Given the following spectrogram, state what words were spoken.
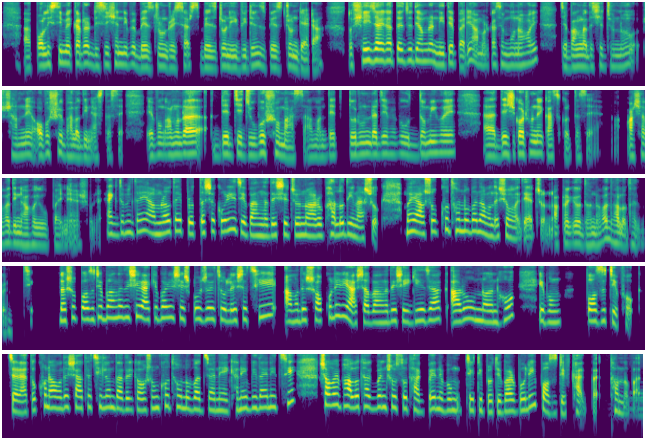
পলিসি মেকাররা ডিসিশন নিবে based on research, based on evidence, based on data. তো সেই জায়গাতে যদি আমরা নিতে পারি আমার কাছে মনে হয় যে বাংলাদেশের জন্য সামনে অবশ্যই ভালো দিন আসতেছে। এবং আমাদের যে যুব সমাজ, আমাদের তরুণরা যেভাবে উদ্যমী হয়ে দেশ গঠনে কাজ করতেছে, আশাবাদী না হয়ে উপায় নেই আসলে। একদমই তাই। আমরাও তাই প্রত্যাশা করি যে বাংলাদেশের জন্য আরও ভালো দিন আসুক। ভাই অসংখ্য ধন্যবাদ আমাদের সময় দেওয়ার জন্য। আপনাকেও ধন্যবাদ। ভালো থাকবেন। জি। দর্শক পজিটিভ বাংলাদেশের একেবারে শেষ পর্যায়ে চলে এসেছি। আমাদের সকলেরই আশা বাংলাদেশ এগিয়ে যাক, আরও উন্নয়ন হোক এবং পজিটিভ হোক। যারা এতক্ষণ আমাদের সাথে ছিলেন তাদেরকে অসংখ্য ধন্যবাদ জানিয়ে এখানেই বিদায় নিচ্ছি। সবাই ভালো থাকবেন, সুস্থ থাকবেন এবং যেটি প্রতিবার বলি পজিটিভ থাকবেন। ধন্যবাদ।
